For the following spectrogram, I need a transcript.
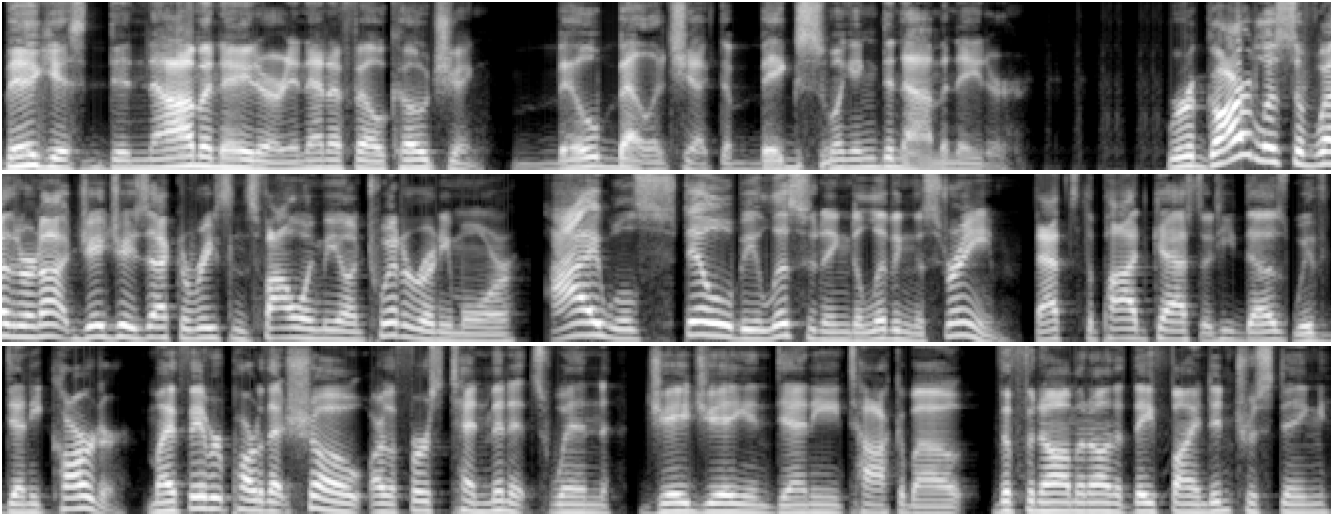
biggest denominator in NFL coaching. Bill Belichick, the big swinging denominator. Regardless of whether or not JJ Zachariason's following me on Twitter anymore, I will still be listening to Living the Stream. That's the podcast that he does with Denny Carter. My favorite part of that show are the first 10 minutes when JJ and Denny talk about the phenomenon that they find interesting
